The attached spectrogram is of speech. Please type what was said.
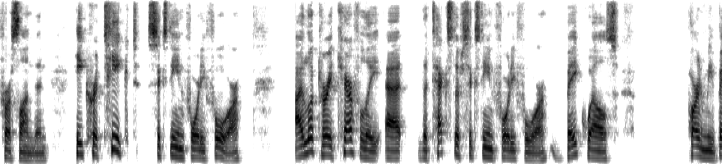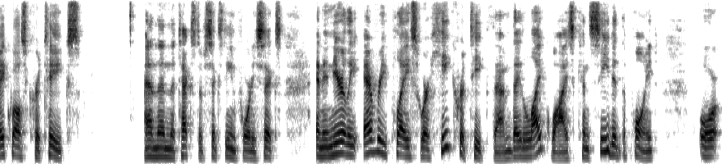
First London. He critiqued 1644 I looked very carefully at the text of 1644, Bakewell's, pardon me, Bakewell's critiques, and then the text of 1646. And in nearly every place where he critiqued them, they likewise conceded the point, or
